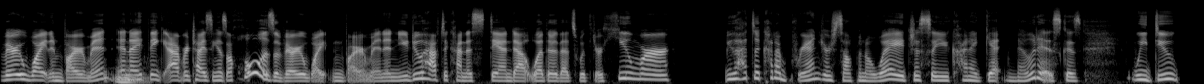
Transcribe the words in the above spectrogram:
very white environment, and I mm. think advertising as a whole is a very white environment, and you do have to kind of stand out, whether that's with your humor. You had to kind of brand yourself in a way just so you kind of get noticed because we do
